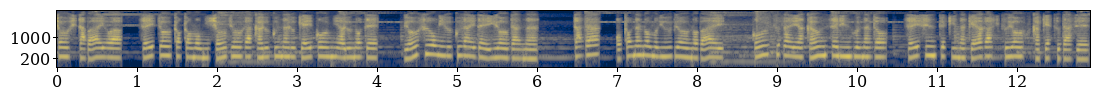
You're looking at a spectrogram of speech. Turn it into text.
症した場合は、成長とともに症状が軽くなる傾向にあるので、様子を見るくらいでいいようだな。ただ、大人の無遊病の場合、抗うつ剤やカウンセリングなど、精神的なケアが必要不可欠だぜ。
